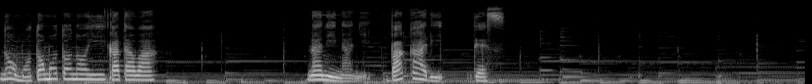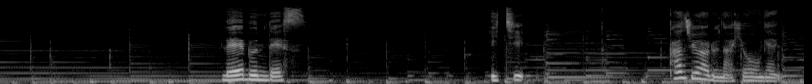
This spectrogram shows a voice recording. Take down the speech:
のもともとの言い方は何々ばかりです。例文です。1カジュアルな表現。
